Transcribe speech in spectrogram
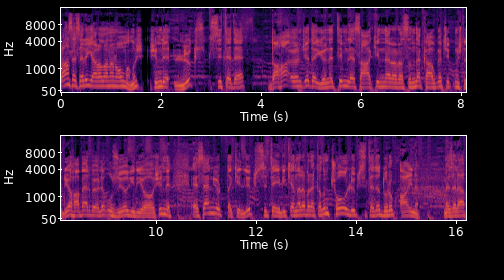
Şans eseri yaralanan olmamış. Şimdi lüks sitede daha önce de yönetimle sakinler arasında kavga çıkmıştı diyor. Haber böyle uzuyor gidiyor. Şimdi Esenyurt'taki lüks siteyi bir kenara bırakalım. Çoğu lüks sitede durum aynı. Mesela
